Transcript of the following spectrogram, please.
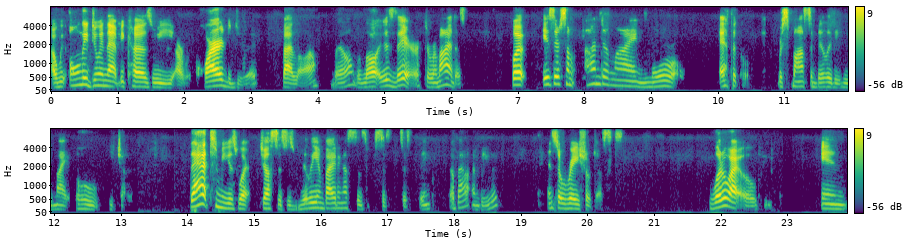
Are we only doing that because we are required to do it by law? Well, the law is there to remind us. But is there some underlying moral, ethical responsibility we might owe each other? That to me is what justice is really inviting us to, to, to think about and be with. And so, racial justice. What do I owe people in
